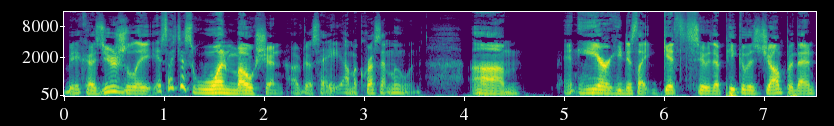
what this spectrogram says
because usually it's like just one motion of just hey, I'm a crescent moon. Um and here he just like gets to the peak of his jump and then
